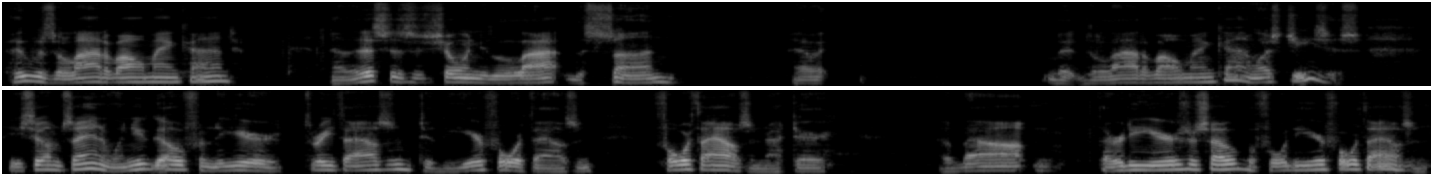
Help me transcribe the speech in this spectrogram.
Who was the light of all mankind? Now, this is showing you the light, the sun, how it but the light of all mankind was Jesus. You see what I'm saying? When you go from the year 3000 to the year 4000, 4000 right there, about 30 years or so before the year 4000,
